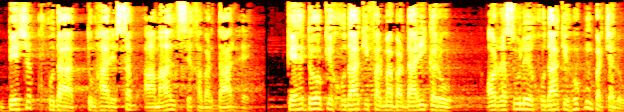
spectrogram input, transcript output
بے شک خدا تمہارے سب اعمال سے خبردار ہے۔ کہہ دو کہ خدا کی فرما برداری کرو اور رسول خدا کے حکم پر چلو۔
